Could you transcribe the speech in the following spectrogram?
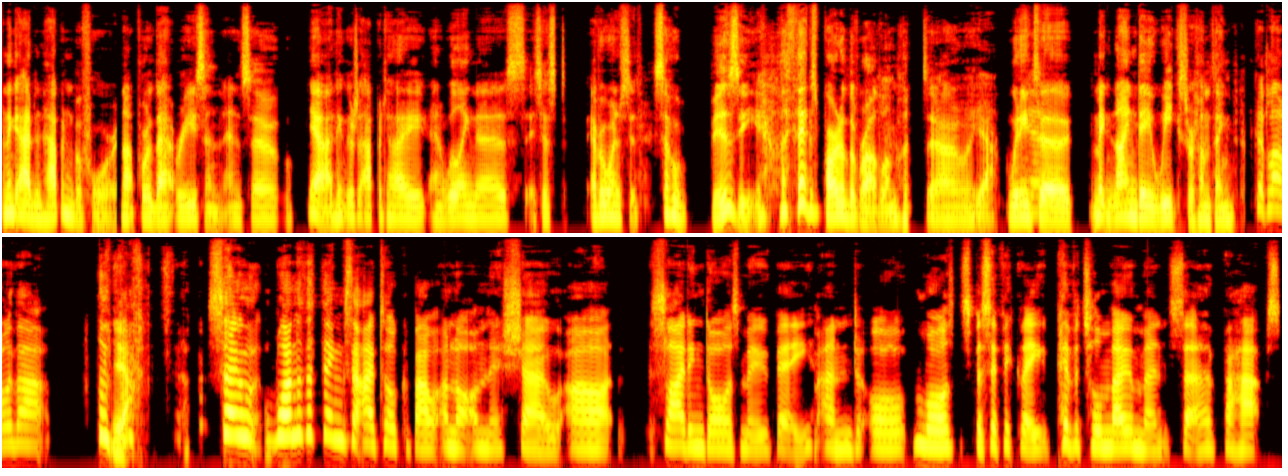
I think it hadn't happened before, not for that reason. And so, yeah, I think there's appetite and willingness. It's just everyone's so busy. That's part of the problem. So, yeah, we need yeah. to make nine day weeks or something. Good luck with that. yeah. So, one of the things that I talk about a lot on this show are sliding doors movie and or more specifically pivotal moments that have perhaps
